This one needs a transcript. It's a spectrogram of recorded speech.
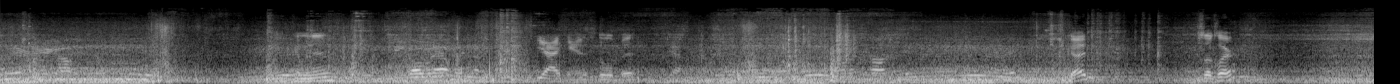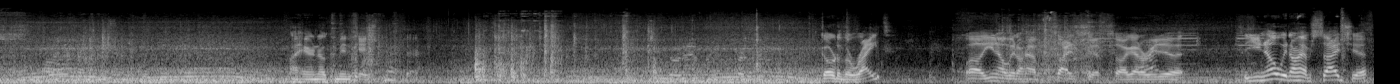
There, there you go. You coming in? Can you go over that way? Yeah, I can. Just a little bit. Yeah. Good? Still clear? I hear no communication back there. Go that way. Go to the right? Well, you know we don't have side shift, so I gotta redo it. So you know we don't have side shift.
